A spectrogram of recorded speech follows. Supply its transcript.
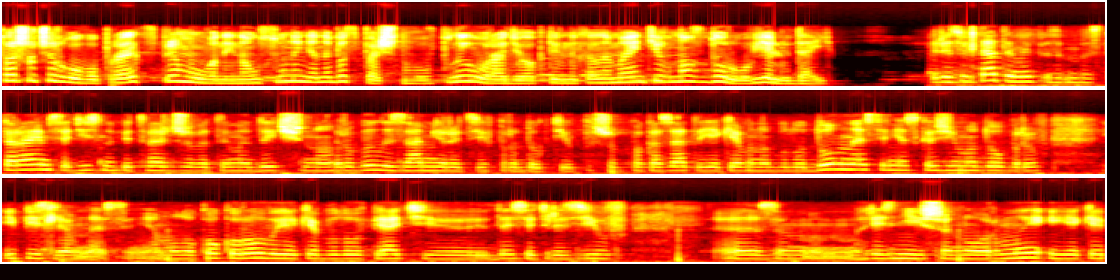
Першочергово проект спрямований на усунення небезпечного впливу радіоактивних елементів на здоров'я людей. Результати ми стараємося дійсно підтверджувати медично. Робили заміри цих продуктів, щоб показати, яке воно було до внесення, скажімо, добрив, і після внесення. Молоко корови, яке було в 5-10 разів м, грязніше норми, і яке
